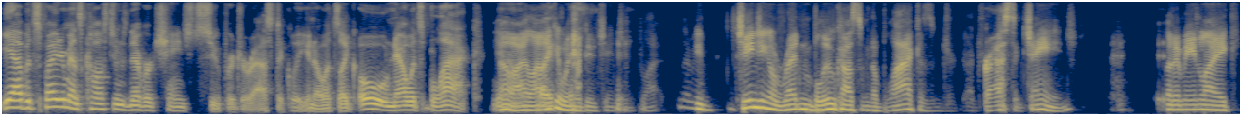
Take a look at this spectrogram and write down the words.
yeah, but Spider-Man's costumes never changed super drastically. You know, it's like, oh, now it's black. You no, know, I like, it when they do change it black. I mean, changing a red and blue costume to black is a drastic change. But I mean, like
